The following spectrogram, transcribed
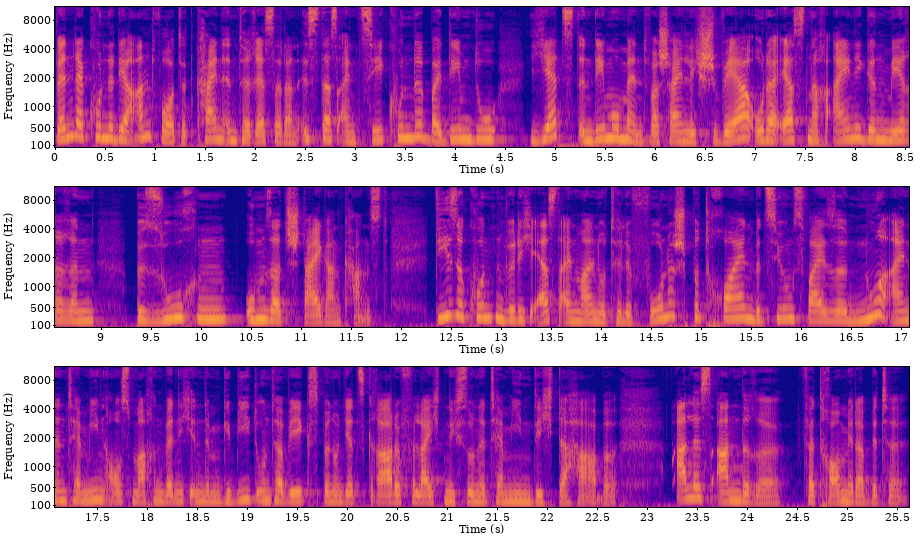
Wenn der Kunde dir antwortet, kein Interesse, dann ist das ein C-Kunde, bei dem du jetzt in dem Moment wahrscheinlich schwer oder erst nach einigen mehreren Besuchen Umsatz steigern kannst. Diese Kunden würde ich erst einmal nur telefonisch betreuen, beziehungsweise nur einen Termin ausmachen, wenn ich in dem Gebiet unterwegs bin und jetzt gerade vielleicht nicht so eine Termindichte habe. Alles andere vertrau mir da bitte,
